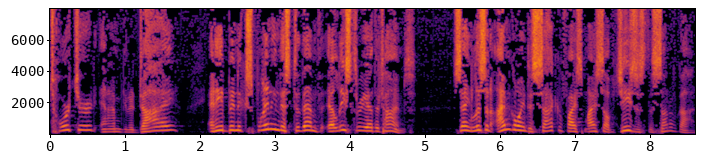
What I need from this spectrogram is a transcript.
tortured and I'm going to die. And he'd been explaining this to them at least three other times, saying, Listen, I'm going to sacrifice myself, Jesus, the Son of God.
